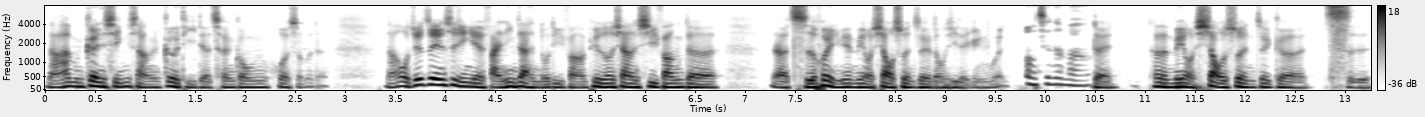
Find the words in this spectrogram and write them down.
然后他们更欣赏个体的成功或什么的。然后我觉得这件事情也反映在很多地方，譬如说像西方的呃词汇里面没有孝顺这个东西的英文。哦，真的吗？对，他们没有孝顺这个词。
